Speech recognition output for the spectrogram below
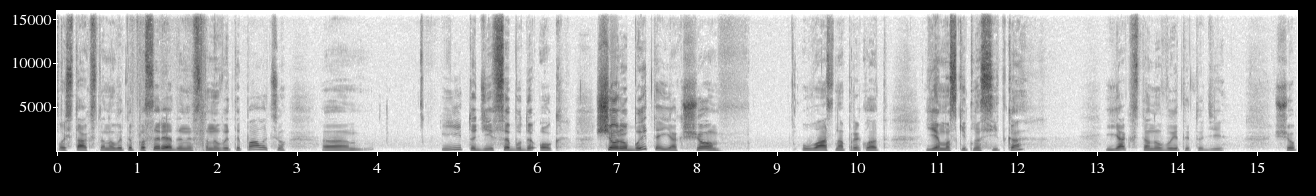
ось так встановити посередині, встановити палицю. Е, і тоді все буде ок. Що робити, якщо у вас, наприклад, є москітна сітка, і як встановити тоді, щоб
